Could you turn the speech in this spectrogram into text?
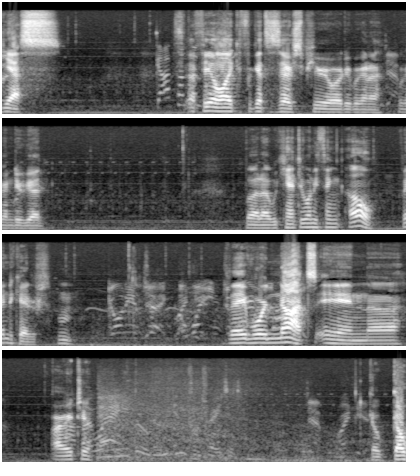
yes. I feel like if we get this air superiority, we're gonna we're gonna do good. But uh, we can't do anything. Oh, vindicators. Hmm. They were not in uh, RE2. Enemy Go, go,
